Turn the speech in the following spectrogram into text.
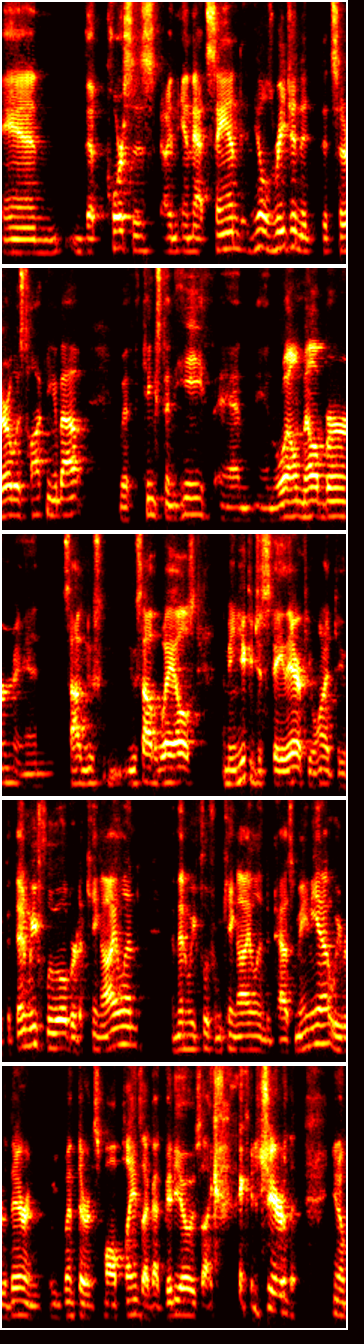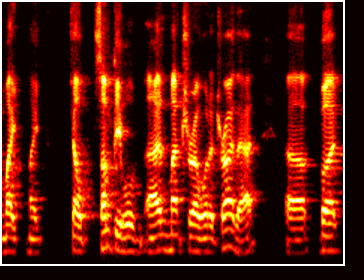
and the courses in, in that sand hills region that, that, Sara was talking about with Kingston Heath and, and Royal Melbourne and South New, New South Wales. I mean, you could just stay there if you wanted to. But then we flew over to King Island and then we flew from King Island to Tasmania. We were there and we went there in small planes. I've got videos like I could share that, you know, might might tell some people I'm not sure I want to try that. Uh, but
